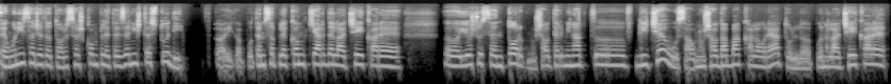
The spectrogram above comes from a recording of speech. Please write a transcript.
pe unii săgetători să-și completeze niște studii. Adică putem să plecăm chiar de la cei care, uh, eu știu, se întorc, nu și-au terminat uh, liceul sau nu și-au dat bacalaureatul, uh, până la cei care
